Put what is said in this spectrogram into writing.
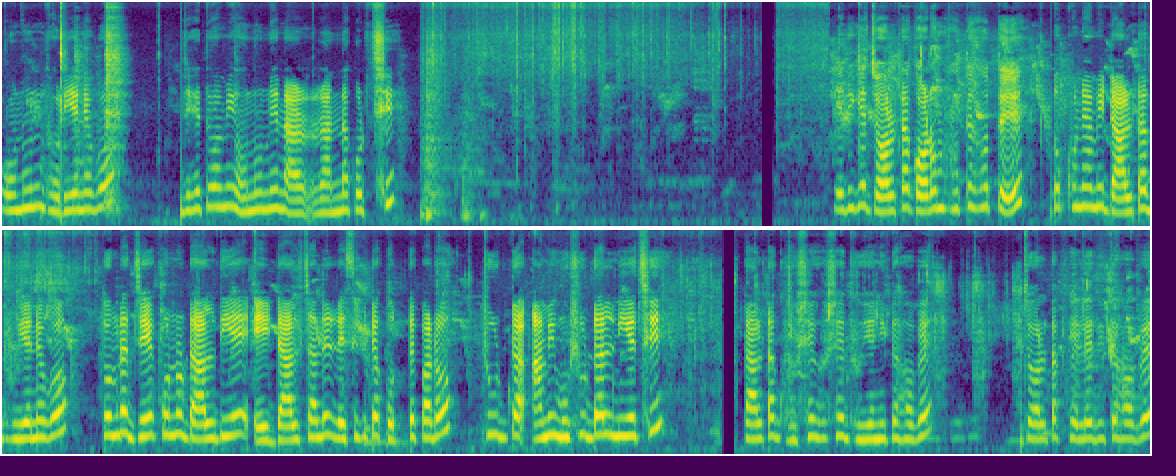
উনুন ধরিয়ে নেব। যেহেতু আমি উনুনে রান্না করছি। এদিকে জলটা গরম হতে হতে ততক্ষণে আমি ডালটা ধুয়ে নেব। তোমরা যে কোনো ডাল দিয়ে এই ডাল চালের রেসিপিটা করতে পারো। ডাল আমি মুসুর ডাল নিয়েছি। ডালটা ঘষে ঘষে ধুয়ে নিতে হবে। জলটা ফেলে দিতে হবে।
